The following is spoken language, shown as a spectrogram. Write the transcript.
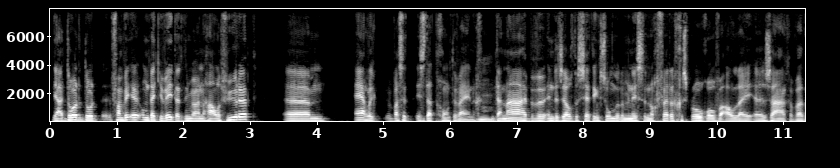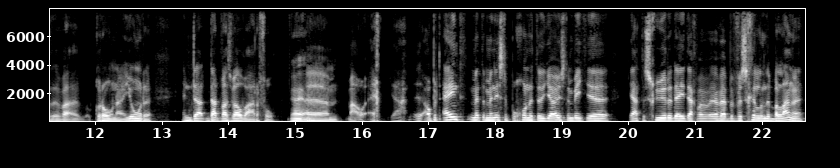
ja, door, door, van, omdat je weet dat je maar een half uur hebt. ehm, eigenlijk was het, is dat gewoon te weinig. Hmm. Daarna hebben we in dezelfde setting zonder de minister nog verder gesproken over allerlei eh, zaken, wat, wat- corona en jongeren. En dat, dat was wel waardevol. Ja, ja. Ehm, maar echt, ja, eh, op het eind met de minister begon het er juist een beetje ja, te schuren. Dat je dacht, we, we hebben verschillende belangen.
